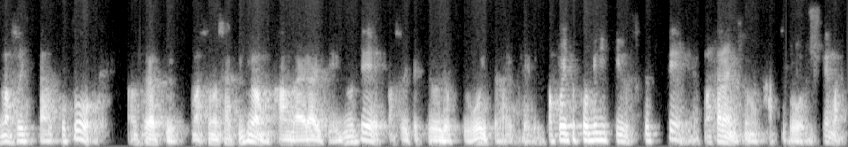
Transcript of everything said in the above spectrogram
まあ、そういったことを、おそらく、まあ、その先にはも考えられているので、まあ、そういった協力をいただいている。まあ、こういったコミュニティを作って、まあ、さらにその活動をして、まあ、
